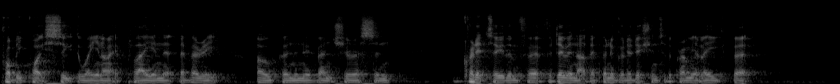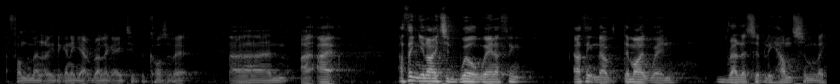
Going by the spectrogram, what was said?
probably quite suit the way United play, and that they're very open and adventurous. And credit to them for, for doing that. They've been a good addition to the Premier League, but fundamentally they're going to get relegated because of it. Um, I, I, I think United will win. I think, I think they they might win relatively handsomely.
